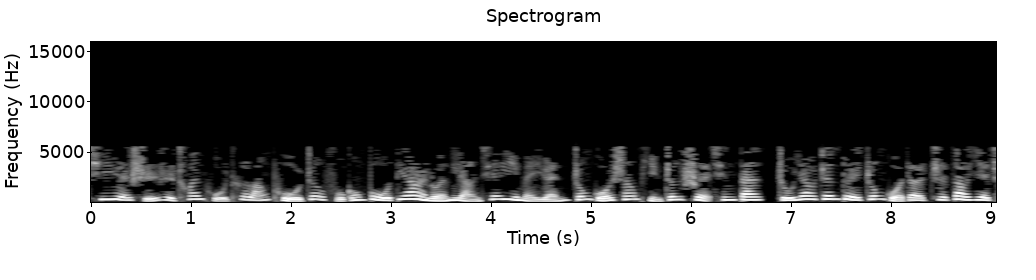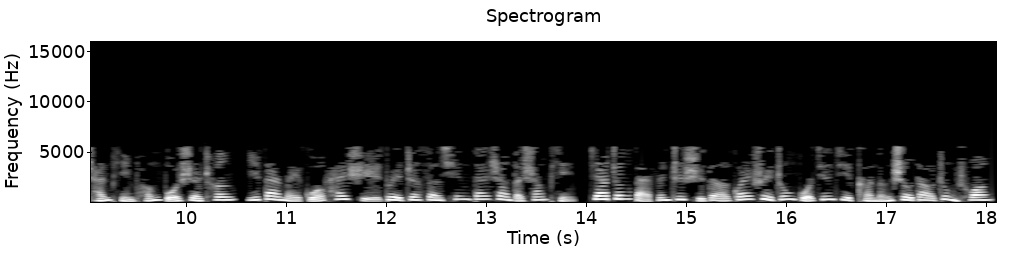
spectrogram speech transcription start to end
七月十日，川普特朗普政府公布第二轮两千亿美元中国商品征税清单，主要针对中国的制造业产品。彭博社称，一旦美国开始对这份清单上的商品加征百分之十的关税，中国经济可能受到重创。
